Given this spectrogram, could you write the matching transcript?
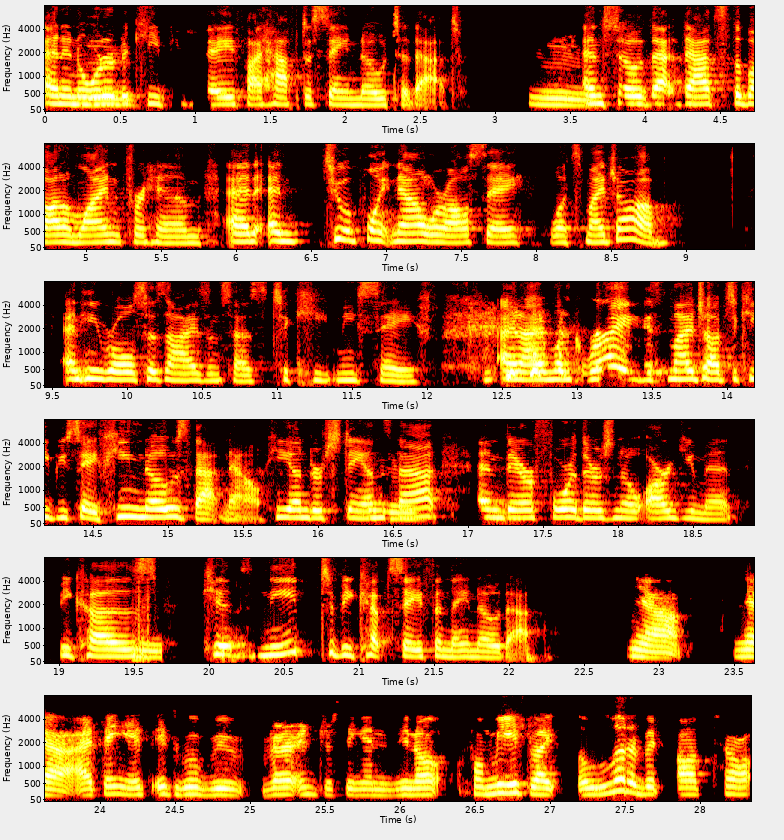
And in mm. order to mm. keep you safe, I have to say no to that. Mm. And so that that's the bottom line for him. And and to a point now where I'll say, what's my job? And he rolls his eyes and says, to keep me safe. And I'm like, right, it's my job to keep you safe. He knows that now. He understands mm -hmm. that. And therefore, there's no argument because mm -hmm. Kids need to be kept safe and they know that. Yeah. Yeah. I think it, it will be very interesting. And, you know, for me, it's like a little bit author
